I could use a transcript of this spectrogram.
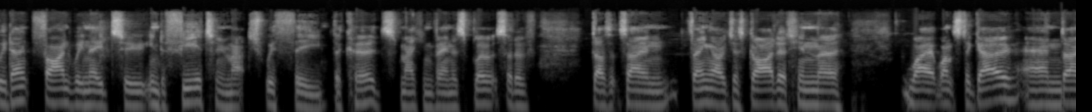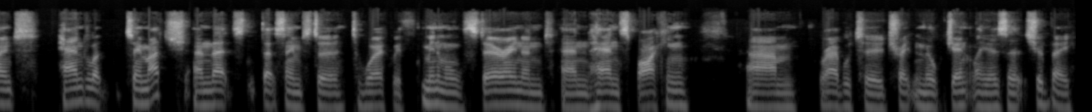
we don't find we need to interfere too much with the, the curds making Venus Blue. It sort of does its own thing. I just guide it in the way it wants to go and don't handle it too much. And that's that seems to, to work with minimal stirring and, and hand spiking. Um, we're able to treat the milk gently as it should be.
